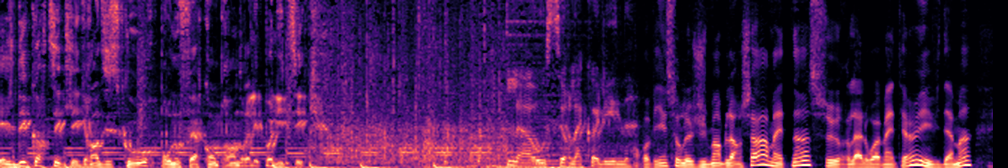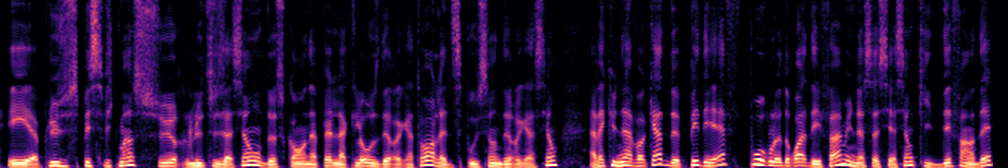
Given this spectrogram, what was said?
Il décortique les grands discours pour nous faire comprendre les politiques. Là-haut sur la colline. On revient sur le jugement Blanchard maintenant, sur la loi 21, évidemment, et euh, plus spécifiquement sur l'utilisation de ce qu'on appelle la clause dérogatoire, la disposition de dérogation, avec une avocate de PDF pour le droit des femmes, une association qui défendait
